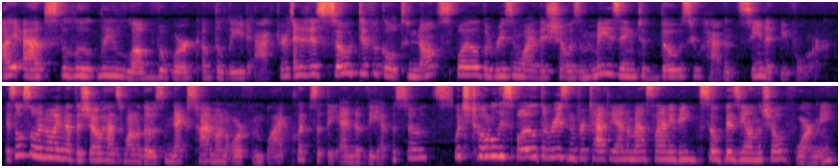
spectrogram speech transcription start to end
I absolutely love the work of the lead actress, and it is so difficult to not spoil the reason why this show is amazing to those who haven't seen it before. It's also annoying that the show has one of those next time on Orphan Black clips at the end of the episodes, which totally spoiled the reason for Tatiana Maslany being so busy on the show for me.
